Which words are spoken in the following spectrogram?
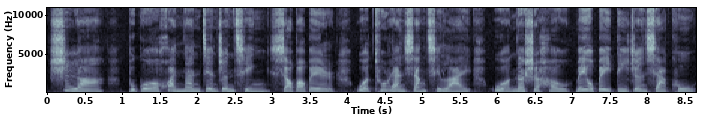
是啊，不过患难见真情，小宝贝儿，我突然想起来，我那时候没有被地震吓哭，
